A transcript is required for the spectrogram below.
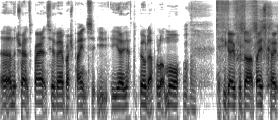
uh, and the transparency of airbrush paints, you, you know you have to build up a lot more Mm-hmm. if you go for a dark base coat.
